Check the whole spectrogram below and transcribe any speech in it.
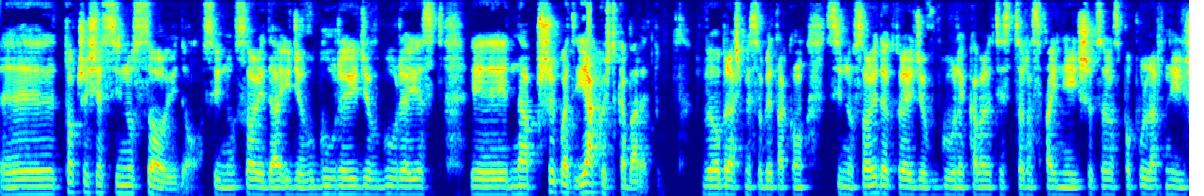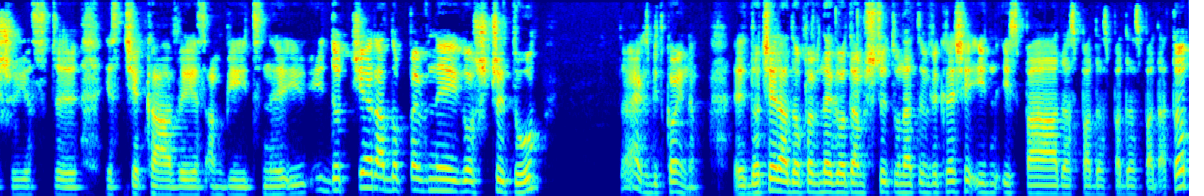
y, toczy się sinusoidą. Sinusoida idzie w górę, idzie w górę, jest y, na przykład jakość kabaretu. Wyobraźmy sobie taką sinusoidę, która idzie w górę, kabaret jest coraz fajniejszy, coraz popularniejszy, jest, jest ciekawy, jest ambitny i, i dociera do pewnego szczytu, tak jak z Bitcoinem. Y, dociera do pewnego tam szczytu na tym wykresie i, i spada, spada, spada, spada. To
